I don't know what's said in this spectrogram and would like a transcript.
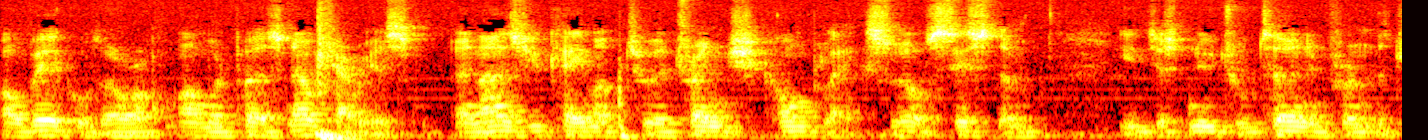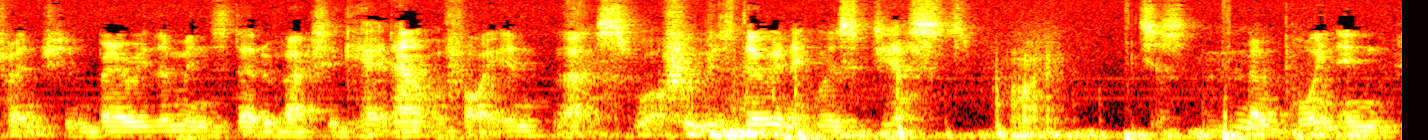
our vehicles, our armoured personnel carriers. And as you came up to a trench complex or system, you just neutral turn in front of the trench and bury them instead of actually getting out and fighting. That's what we was doing. It was just just no point in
